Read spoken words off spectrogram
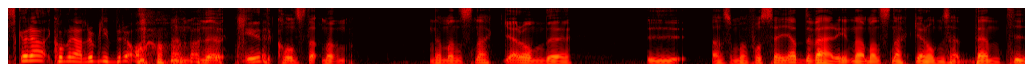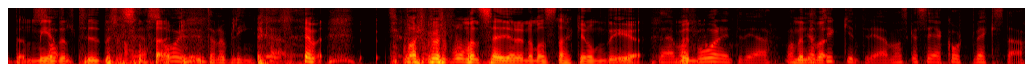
ska det, kommer det aldrig bli bra? Men, nej, är det inte konstigt att man, när man snackar om det i, alltså man får säga dvärg när man snackar om så här, den tiden, Så- medeltiden och Ja, jag sa ju det utan att blinka. Varför får man säga det när man snackar om det? Nej, man Men- får inte det. Man, men jag tycker inte det. Man ska säga kortväxta.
